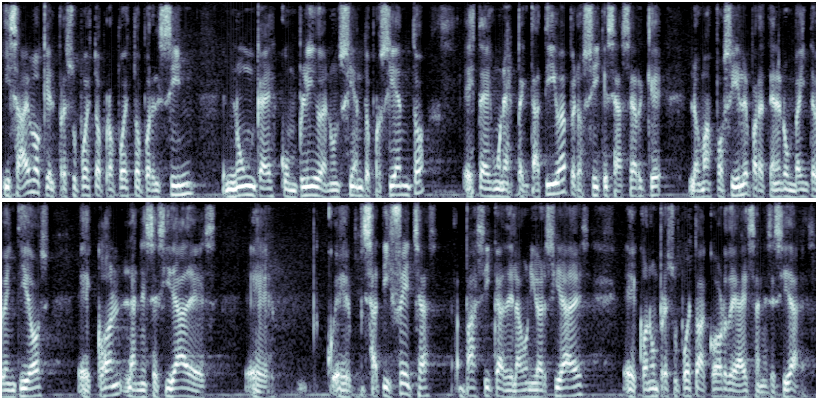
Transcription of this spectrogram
Y sabemos que el presupuesto propuesto por el CIN nunca es cumplido en un 100%, esta es una expectativa, pero sí que se acerque lo más posible para tener un 2022 eh, con las necesidades eh, satisfechas básicas de las universidades eh, con un presupuesto acorde a esas necesidades.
